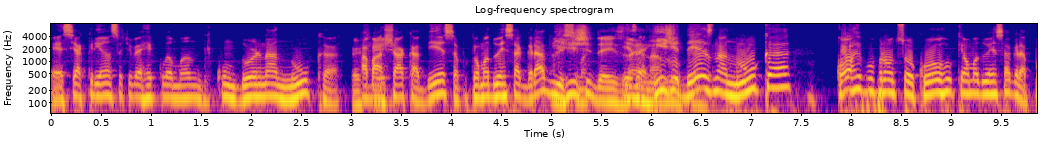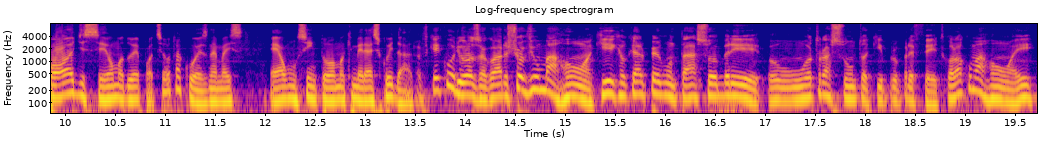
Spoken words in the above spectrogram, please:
é se a criança estiver reclamando com dor na nuca, Perfeito. abaixar a cabeça, porque é uma doença gravíssima. Rigidez, né? Na rigidez nuca. na nuca corre para o pronto-socorro, que é uma doença grave. Pode ser uma doença, pode ser outra coisa, né? Mas é um sintoma que merece cuidado. Eu fiquei curioso agora. Deixa eu ouvir o marrom aqui, que eu quero perguntar sobre um outro assunto aqui para o prefeito. Coloca o marrom aí,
